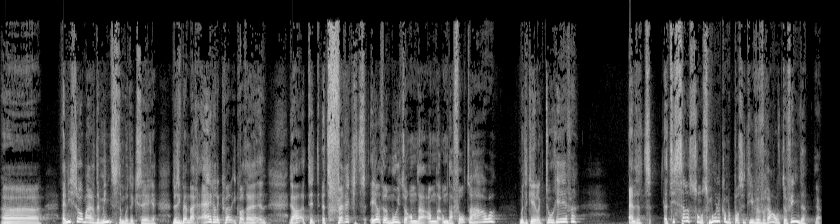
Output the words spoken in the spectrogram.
Uh, en niet zomaar de minste, moet ik zeggen. Dus ik ben daar eigenlijk wel, ik was daar, ja, het, het vergt heel veel moeite om dat, om, dat, om dat vol te houden, moet ik eerlijk toegeven. En het, het is zelfs soms moeilijk om een positieve verhaal te vinden. Ja.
